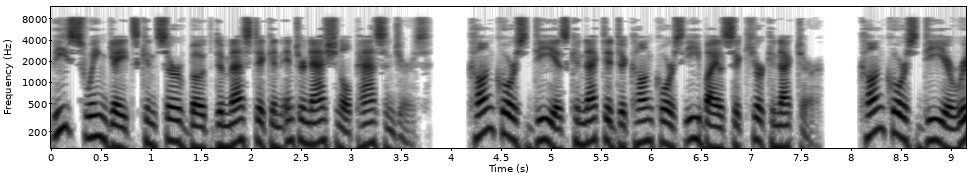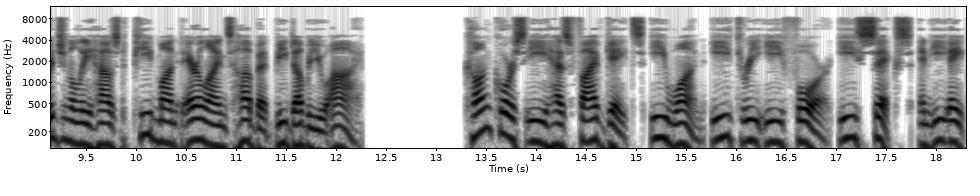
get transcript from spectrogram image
These swing gates can serve both domestic and international passengers. Concourse D is connected to Concourse E by a secure connector. Concourse D originally housed Piedmont Airlines hub at BWI. Concourse E has five gates, E1, E3 E4, E6, and E8,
